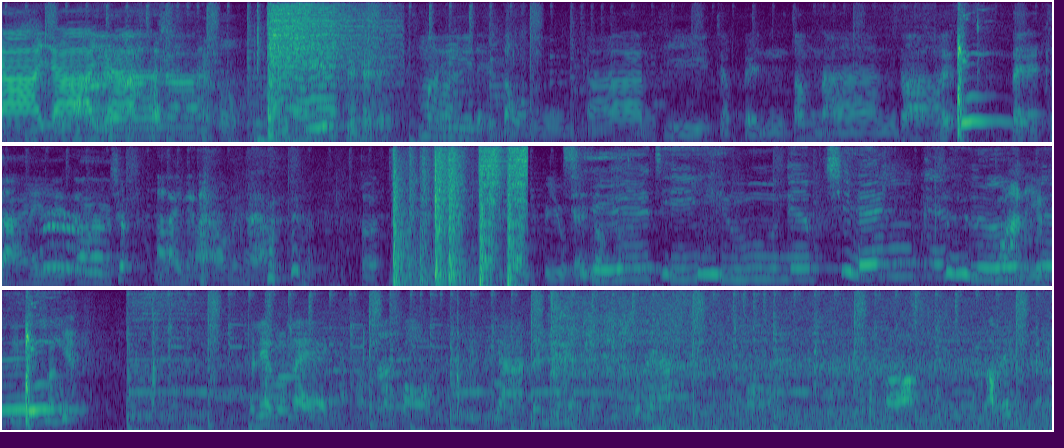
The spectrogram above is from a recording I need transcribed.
ยายายาไม่ได้ต้องการที่จะเป็นตำนานรักแต่ใจเราอะไรเนี่ยเอาไม่ใช่อะไปอยู่ไกลเธก่อนอที่อยู่กับฉันตลอดว่านี่ยืนกินตรงเนี้ยเขาเรียกรถแรงนะครับน้ำบอวิทยาได้เลยรถเลยนะเพราะขับได้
